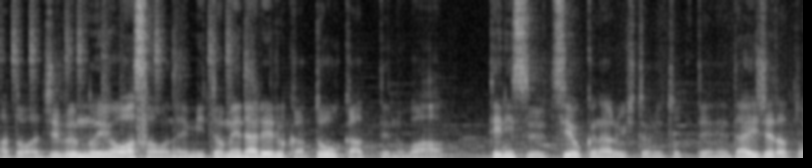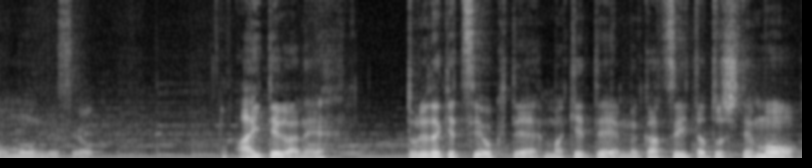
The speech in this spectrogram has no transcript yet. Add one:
あとは自分の弱さをね認められるかどうかっていうのはテニス強くなる人にとってね大事だと思うんですよ。相手がねどれだけ強くて負けてムカついたとしても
